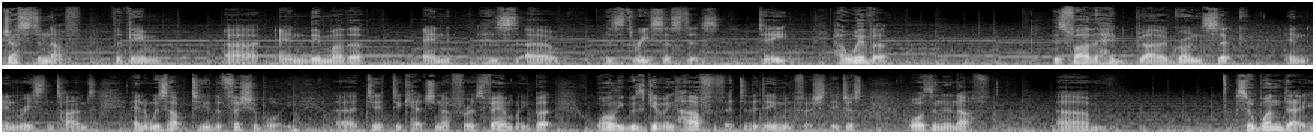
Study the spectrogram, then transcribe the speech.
just enough for them uh, and their mother and his uh, his three sisters to eat. However, his father had uh, grown sick in, in recent times, and it was up to the fisher boy uh, to, to catch enough for his family. But while he was giving half of it to the demon fish, there just wasn't enough. Um, so one day,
